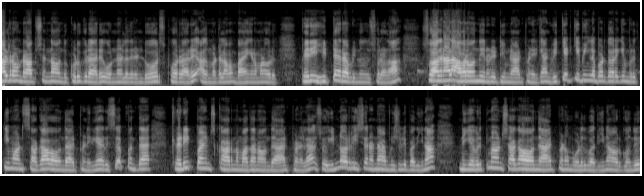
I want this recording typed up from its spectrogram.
ஆல்ரவுண்டர் ஆப்ஷன் தான் வந்து கொடுக்குறாரு. ஒன்று அல்லது ரெண்டு ஓவர்ஸ் போடுறாரு. அது மட்டும் இல்லாமல் பயங்கரமான ஒரு பெரிய ஹிட்டர் அப்படின்னு வந்து சொல்லலாம். ஸோ அதனால் அவரை வந்து என்னுடைய டீமில் ஆட் பண்ணியிருக்கேன். அண்ட் விக்கெட் கீப்பிங்கில் பொறுத்த வரைக்கும் ரித்திமான் சகாவை வந்து ஆட் பண்ணியிருக்கேன். ரிசப் பந்த கிரெடிட் பாயிண்ட்ஸ் காரணமாக தான் நான் வந்து ஆட் பண்ணலை. ஸோ இன்னொரு ரீசன் என்ன அப்படின்னு சொல்லி பார்த்தீங்கன்னா நீங்கள் விருத்திமான் சகாவை வந்து ஆட் பண்ணும்பொழுது பார்த்தீங்கன்னா அவருக்கு வந்து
